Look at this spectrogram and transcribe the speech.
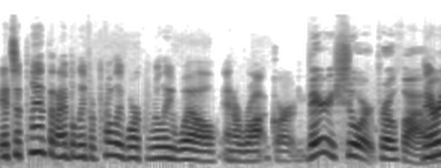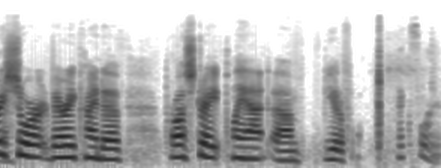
it's a plant that I believe would probably work really well in a rock garden. Very short profile. Very Yeah. short, very kind of prostrate plant. Um, beautiful. Excellent.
